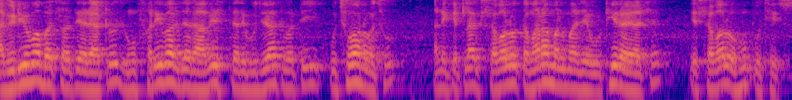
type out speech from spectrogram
આ વિડીયોમાં બસ અત્યારે આટલું જ. હું ફરીવાર જ્યારે આવીશ ત્યારે ગુજરાત વતી પૂછવાનો છું અને કેટલાક સવાલો તમારા મનમાં જે ઉઠી રહ્યા છે એ સવાલો હું પૂછીશ.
